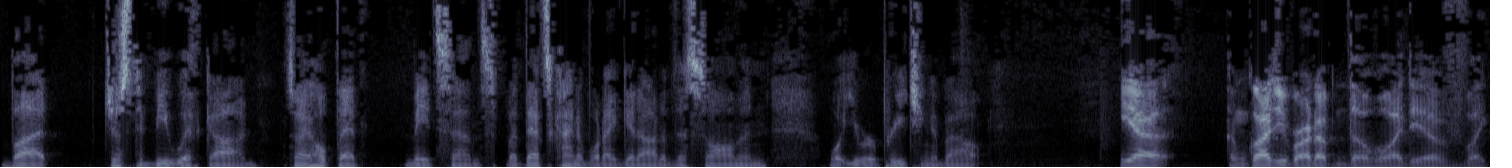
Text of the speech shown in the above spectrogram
but just to be with God. So I hope that made sense, but that's kind of what I get out of this psalm and what you were preaching about. Yeah, I'm glad you brought up the whole idea of like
